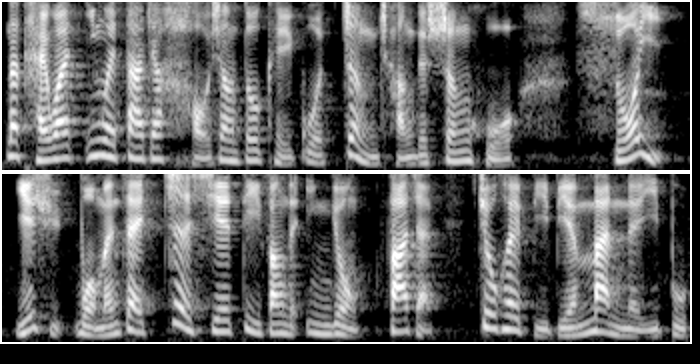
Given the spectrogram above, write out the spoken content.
那台湾因为大家好像都可以过正常的生活，所以也许我们在这些地方的应用发展。就会比别人慢了一步，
